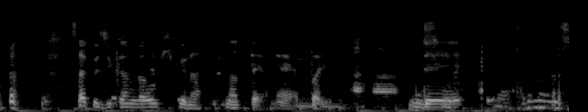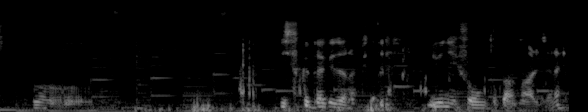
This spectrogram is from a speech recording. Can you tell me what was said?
割く時間が大きくななったよねやっぱり。で当たり前です。こうリスクだけじゃなくてユニフォームとかもあるじゃない？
